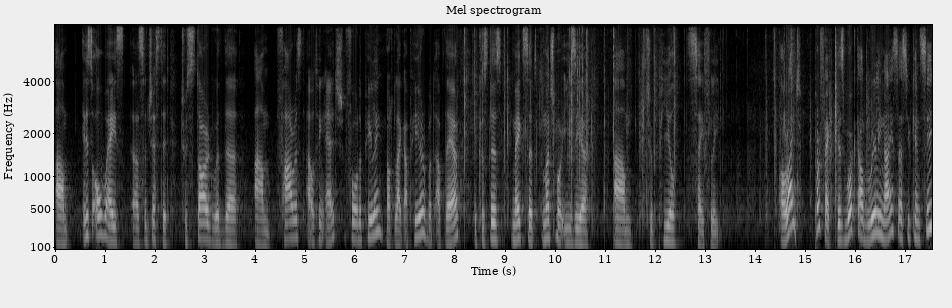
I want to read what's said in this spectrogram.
um, it is always uh, suggested to start with the um, farthest outing edge for the peeling, not like up here, but up there, because this makes it much more easier um, to peel safely. All right, perfect. This worked out really nice, as you can see,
